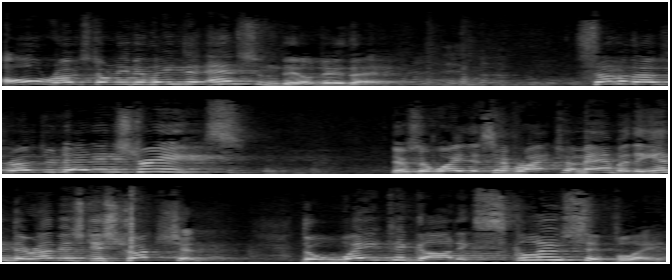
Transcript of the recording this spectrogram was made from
All roads don't even lead to Ansonville, do they? Some of those roads are dead end streets. There's a way that seemeth right to a man, but the end thereof is destruction. The way to God exclusively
